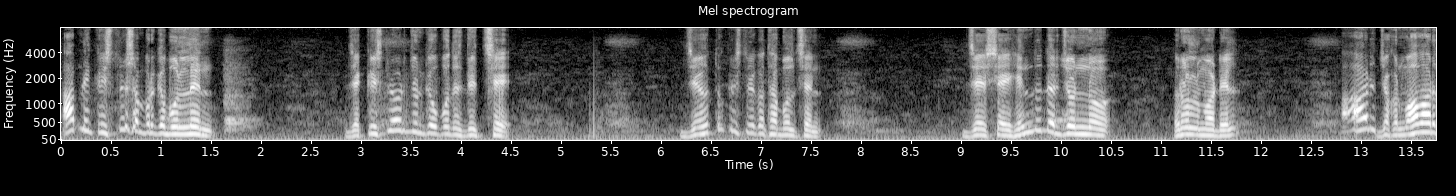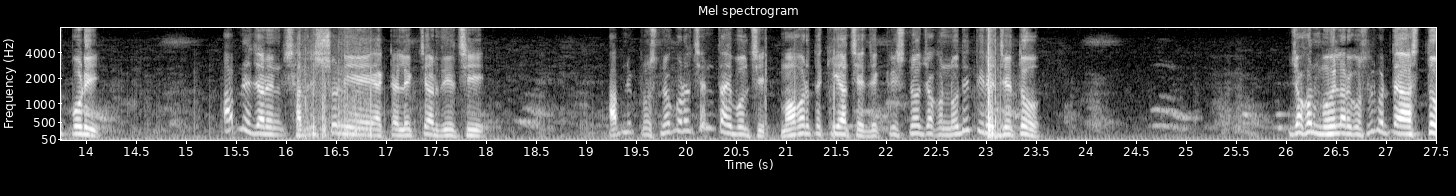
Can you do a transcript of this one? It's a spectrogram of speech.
আপনি কৃষ্ণ সম্পর্কে বললেন যে কৃষ্ণ অর্জুনকে উপদেশ দিচ্ছে। যেহেতু কৃষ্ণের কথা বলছেন যে সে হিন্দুদের জন্য রোল মডেল আর যখন মহাভারত পড়ি, আপনি জানেন সাদৃশ্য নিয়ে একটা লেকচার দিয়েছি। আপনি প্রশ্ন করেছেন, তাই বলছি, মহাভারতে কি আছে? যে কৃষ্ণ যখন নদী তীরে যেত, যখন মহিলার গোসল করতে আসতো,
